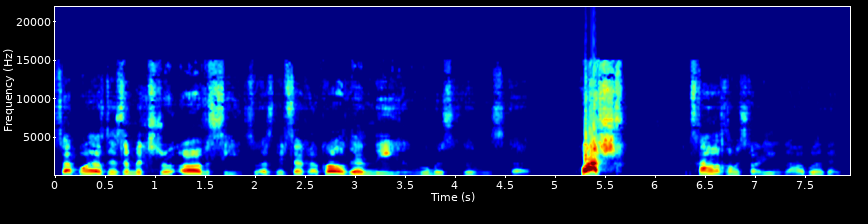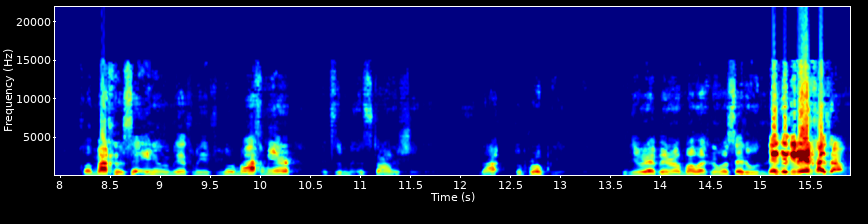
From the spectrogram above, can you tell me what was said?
some oils. There's a mixture of seeds. So as Nifsach Hakol, then the rumors that was uh, quashed. It's kind of like starting again. If you are machmir, it's astonishing and not appropriate. So word chazal?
